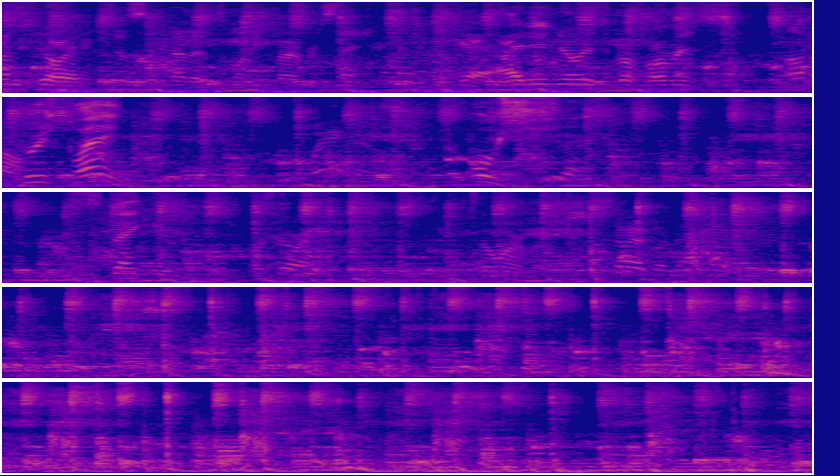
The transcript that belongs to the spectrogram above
I'm sorry. Just cut at 25%. Okay, I didn't notice the performance. Oh, no. Who's playing? Wayne Oh, shit. Thank you. Sorry. Don't worry about it. Sorry about that.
